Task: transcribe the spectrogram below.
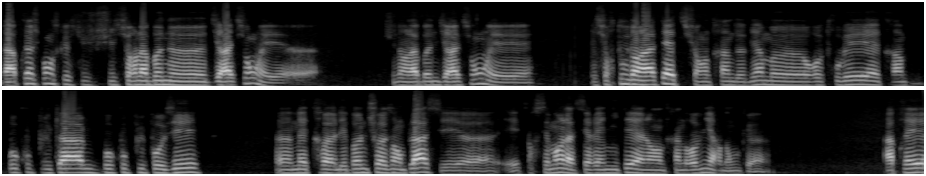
Mais après, je pense que je suis sur la bonne direction et je suis dans la bonne direction et, et, surtout dans la tête, je suis en train de bien me retrouver, être beaucoup plus calme, beaucoup plus posé, euh, mettre les bonnes choses en place et, euh, et, forcément la sérénité, elle est en train de revenir. Donc euh, après,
